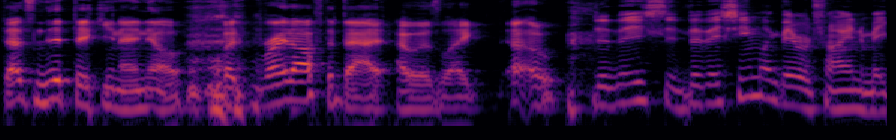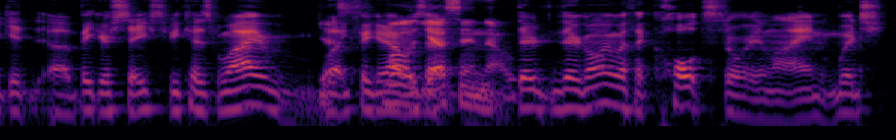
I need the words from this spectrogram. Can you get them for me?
that's nitpicking, I know. But right off the bat, I was like, oh. Did they did they seem like they were trying to make it uh, bigger stakes? Because what I Yes. like figured well, out was yes that and no. they're they're going with a cult storyline, which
